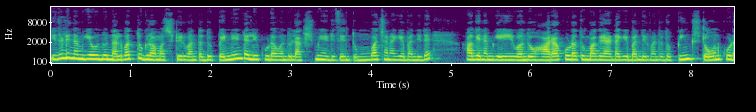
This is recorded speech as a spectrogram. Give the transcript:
ಇದರಲ್ಲಿ ನಮಗೆ ಒಂದು ನಲವತ್ತು ಗ್ರಾಮ್ ಅಷ್ಟು ಇರುವಂಥದ್ದು ಪೆಂಡೆಂಟಲ್ಲಿ ಕೂಡ ಒಂದು ಲಕ್ಷ್ಮಿಯ ಡಿಸೈನ್ ತುಂಬ ಚೆನ್ನಾಗಿ ಬಂದಿದೆ. ಹಾಗೆ ನಮಗೆ ಈ ಒಂದು ಹಾರ ಕೂಡ ತುಂಬ ಗ್ರ್ಯಾಂಡಾಗಿ ಬಂದಿರುವಂಥದ್ದು ಪಿಂಕ್ ಸ್ಟೋನ್ ಕೂಡ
